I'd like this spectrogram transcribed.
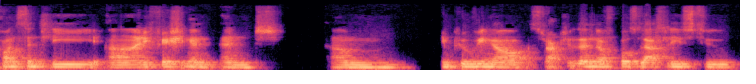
constantly uh, refreshing and, and um, improving our structures. And of course, lastly is to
